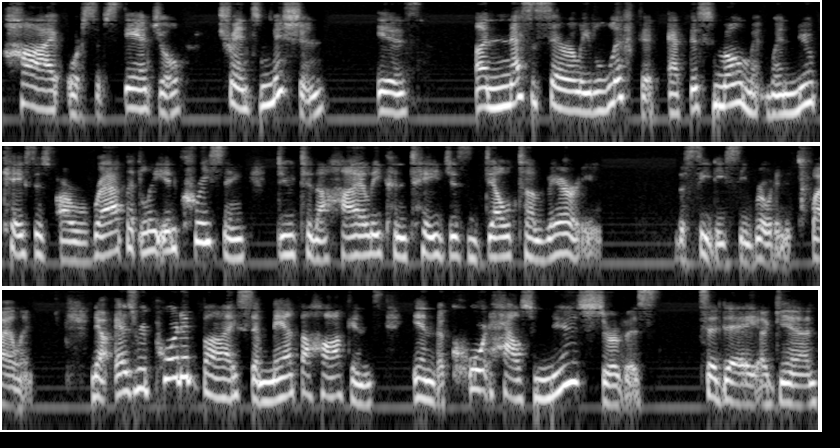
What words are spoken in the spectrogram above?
high or substantial transmission is unnecessarily lifted at this moment when new cases are rapidly increasing due to the highly contagious Delta variant, the CDC wrote in its filing. Now, as reported by Samantha Hawkins in the Courthouse News Service today, again,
